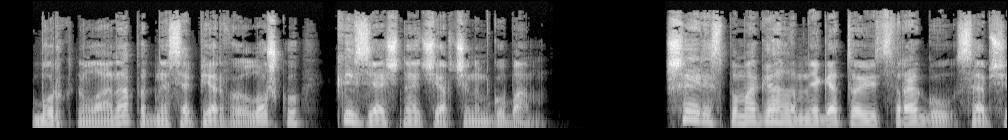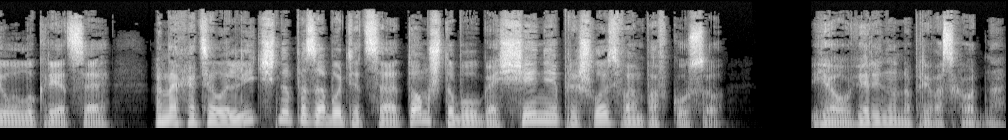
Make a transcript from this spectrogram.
— буркнула она, поднося первую ложку к изящно очерченным губам. «Шерис помогала мне готовить рагу», — сообщила Лукреция. «Она хотела лично позаботиться о том, чтобы угощение пришлось вам по вкусу. «Я уверен, оно превосходно»,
